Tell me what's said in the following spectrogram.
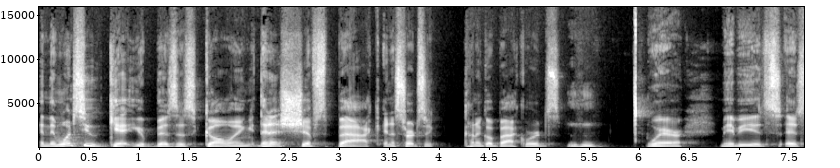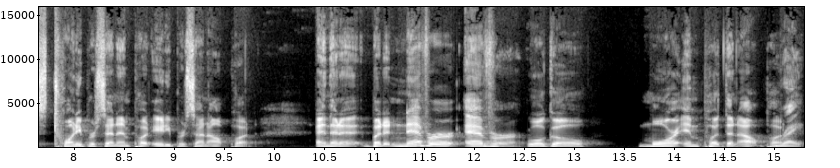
And then once you get your business going, then it shifts back and it starts to kind of go backwards, mm-hmm. where maybe it's it's twenty percent input, eighty percent output, and then it, but it never ever will go more input than output, Right.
